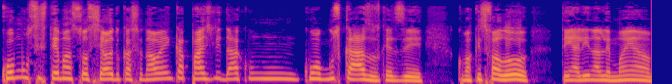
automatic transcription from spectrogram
como o sistema social educacional é incapaz de lidar com, com alguns casos. Quer dizer, como a Cris falou, tem ali na Alemanha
